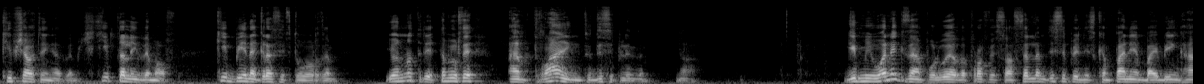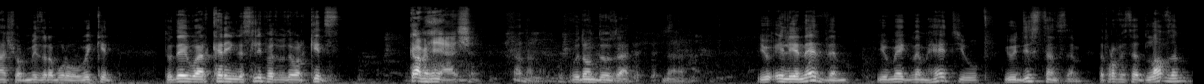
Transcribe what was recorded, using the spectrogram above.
keep shouting at them, keep telling them off, keep being aggressive towards them. You're not ready. Some people say, I'm trying to discipline them. No. Give me one example where the Prophet ﷺ disciplined his companion by being harsh or miserable or wicked. Today we are carrying the slippers with our kids. Come here. No, no, no. We don't do that. No. You alienate them, you make them hate you, you distance them. The Prophet said, love them,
